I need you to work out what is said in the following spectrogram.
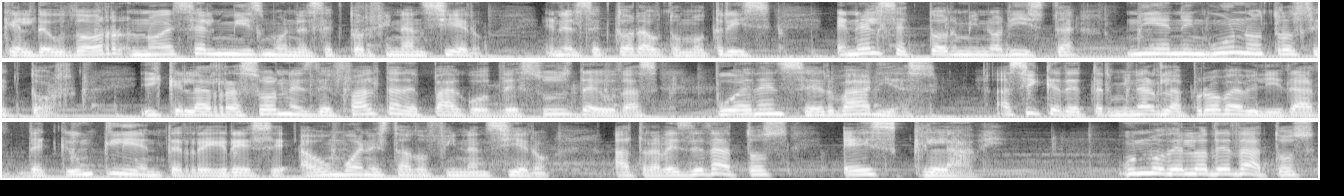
que el deudor no es el mismo en el sector financiero, en el sector automotriz, en el sector minorista ni en ningún otro sector, y que las razones de falta de pago de sus deudas pueden ser varias. Así que determinar la probabilidad de que un cliente regrese a un buen estado financiero a través de datos es clave. Un modelo de datos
